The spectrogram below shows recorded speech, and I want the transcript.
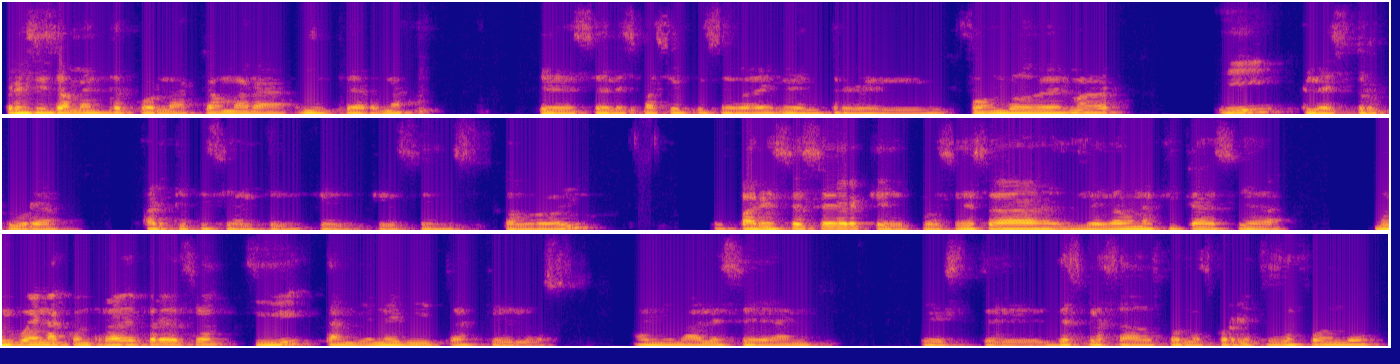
precisamente por la cámara interna, que es el espacio que se ve entre el fondo del mar y la estructura artificial que, que se instauró ahí parece ser que pues esa le da una eficacia muy buena contra la depredación y también evita que los animales sean este, desplazados por las corrientes de fondo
